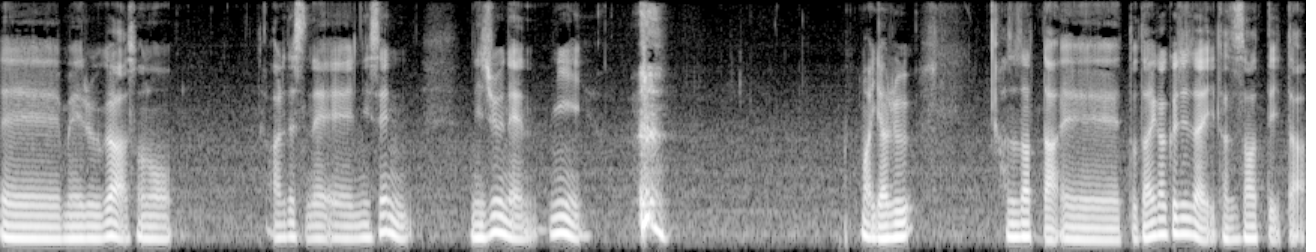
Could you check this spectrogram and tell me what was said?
えーメールがそのあれですね、えー2020年に まあやるはずだった、えーっと大学時代携わっていた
